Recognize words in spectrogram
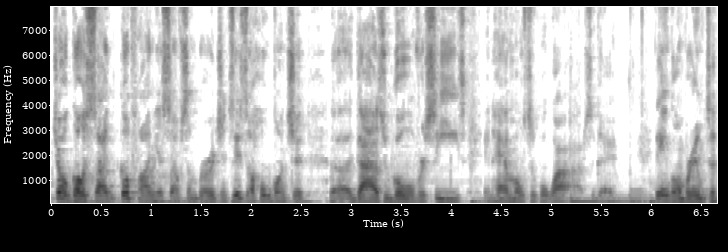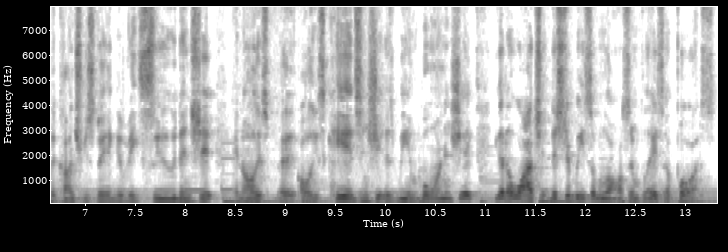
Joe, go go find yourself some virgins. There's a whole bunch of uh, guys who go overseas and have multiple wives. Okay, they ain't gonna bring them to the country so they can be sued and shit, and all this, uh, all these kids and shit is being born and shit. You gotta watch it. There should be some laws in place, of course.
